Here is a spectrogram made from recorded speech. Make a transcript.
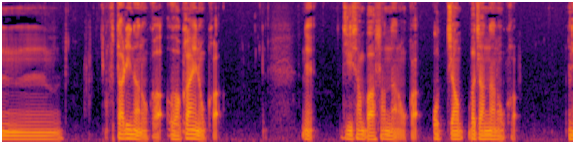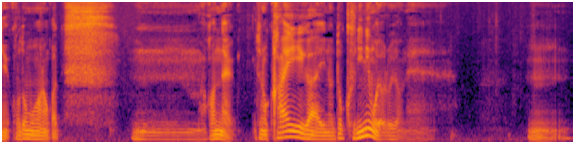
うん、二人なのか、若いのか、ね、じいさんばあさんなのか、おっちゃんおばちゃんなのか、ね、子供なのか、うん、わかんない。その海外のど国にもよるよね。うん。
